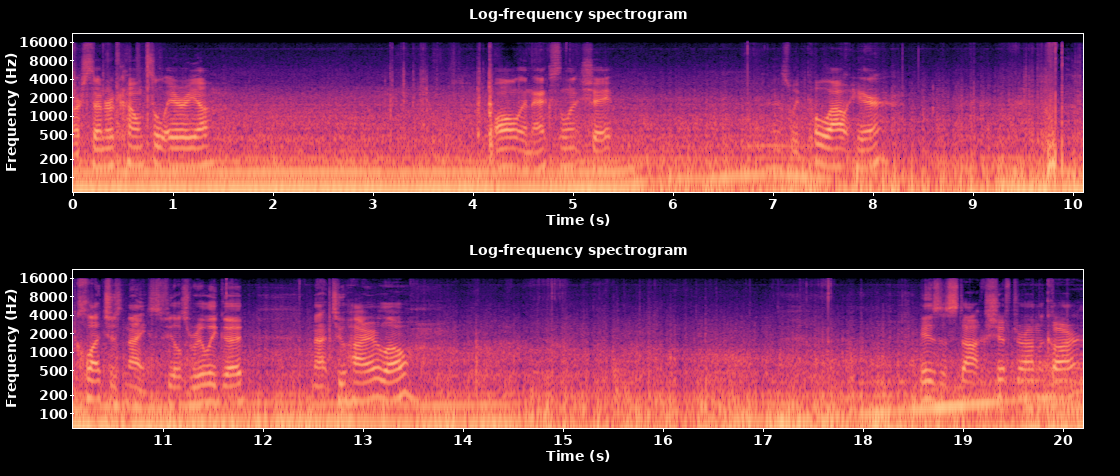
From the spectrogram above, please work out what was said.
our center console area, all in excellent shape. As we pull out here, clutch is nice, feels really good. Not too high or low. Is a stock shifter on the car.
